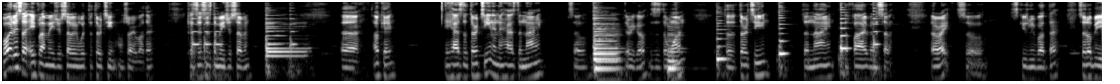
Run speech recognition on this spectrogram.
Well, it is a A flat major seven with the thirteen. I'm sorry about that, because this is the major seven. Uh, okay. It has the 13 and it has the 9. So there we go. This is the 1, the 13, the 9, the 5, and the 7. Alright, so excuse me about that. So it'll be.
